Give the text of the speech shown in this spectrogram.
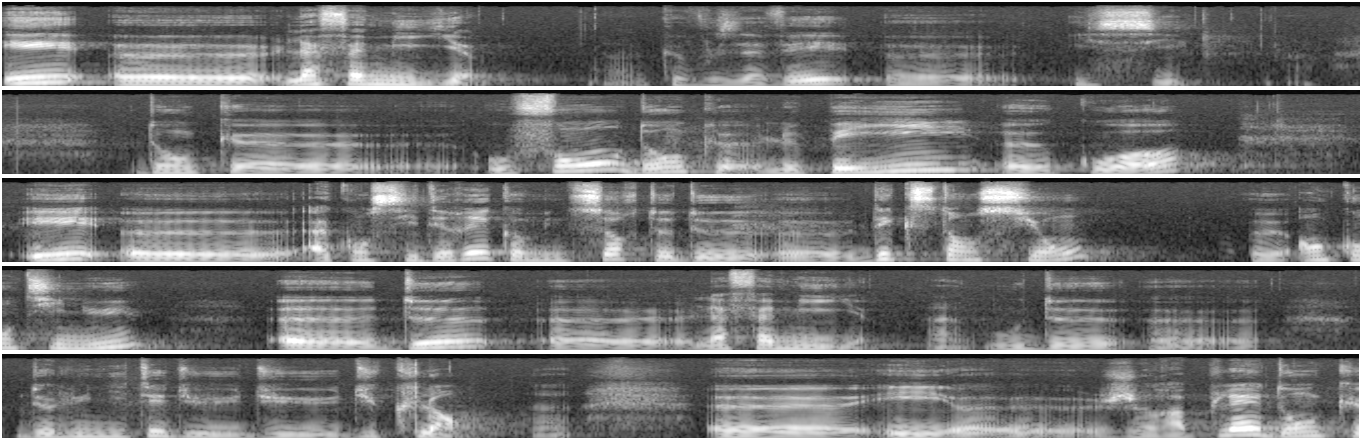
et la famille. que vous avez ici. Donc, au fond, donc, le pays Guo est à considérer comme une sorte d'extension en continu de la famille hein, ou de, de l'unité du, du, clan. Hein. Et je rappelais donc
